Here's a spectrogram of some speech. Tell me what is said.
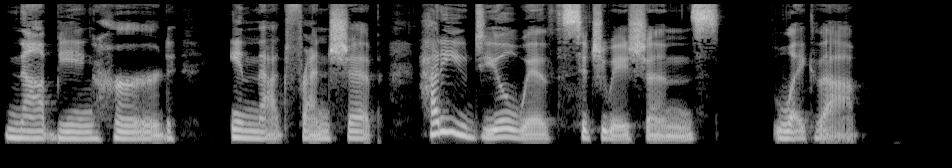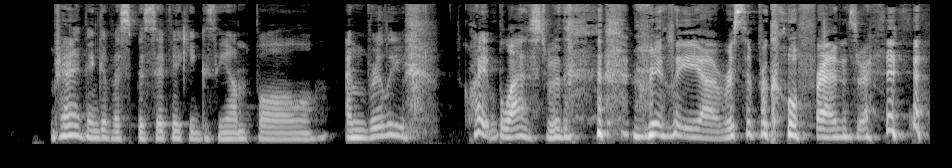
not being heard in that friendship. How do you deal with situations like that? I'm trying to think of a specific example. I'm really quite blessed with really uh, reciprocal friends, right?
